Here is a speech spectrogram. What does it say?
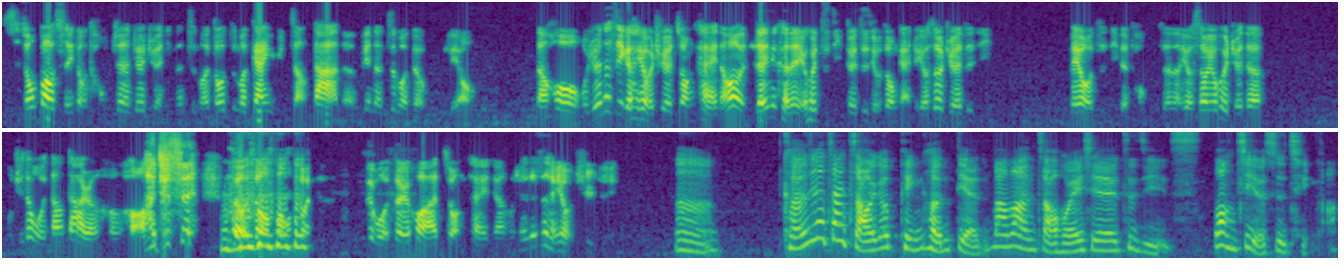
始终保持一种童真，就会觉得你们怎么都这么甘于长大呢？变得这么的无聊。然后我觉得那是一个很有趣的状态。然后人可能也会自己对自己有这种感觉，有时候觉得自己没有自己的童真了，有时候又会觉得，我觉得我当大人很好啊，就是会有这种矛盾 自我对话的状态。这样我觉得这是很有趣的。嗯，可能要再找一个平衡点，慢慢找回一些自己忘记的事情啊。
